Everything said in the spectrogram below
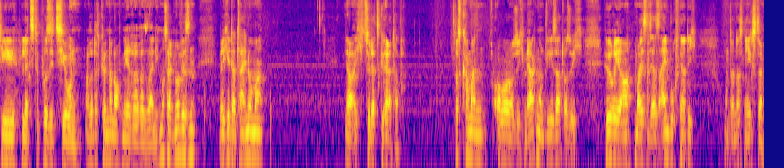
die letzte Position. Also das können dann auch mehrere sein. Ich muss halt nur wissen, welche Dateinummer ja, ich zuletzt gehört habe. Das kann man aber sich merken und wie gesagt, also ich höre ja meistens erst ein Buch fertig und dann das nächste.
